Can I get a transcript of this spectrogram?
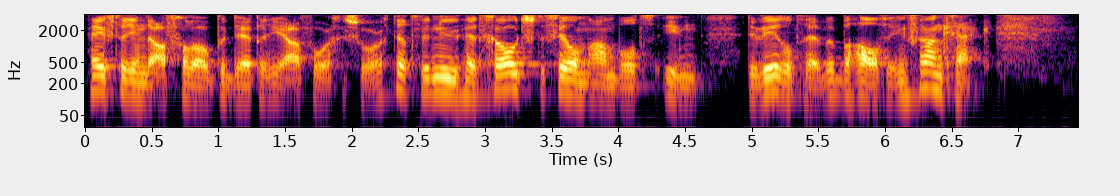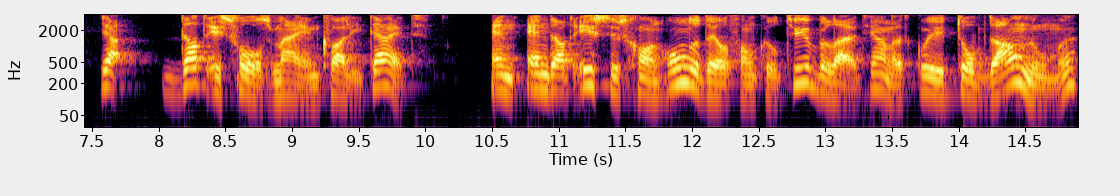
heeft er in de afgelopen 30 jaar voor gezorgd dat we nu het grootste filmaanbod in de wereld hebben, behalve in Frankrijk. Ja, dat is volgens mij een kwaliteit. En, en dat is dus gewoon onderdeel van cultuurbeleid. Ja, dat kun je top-down noemen.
